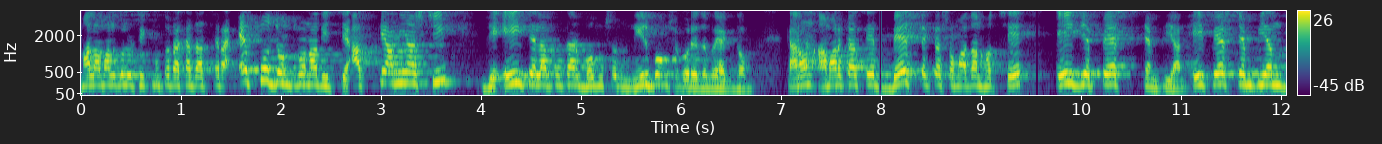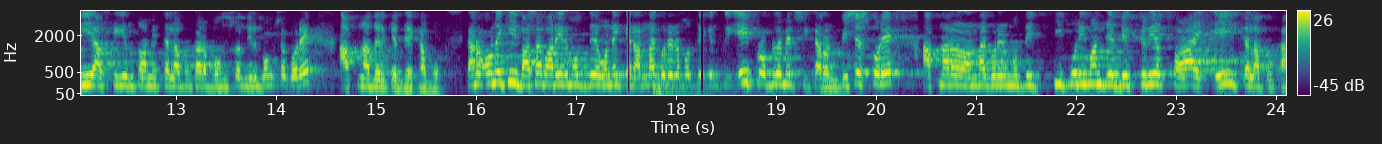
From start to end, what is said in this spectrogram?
মালামালগুলো ঠিকমতো রাখা যাচ্ছে না। এত যন্ত্রণা দিচ্ছে। আজকে আমি আসছি যে এই তেলাপোকার বংশ নির্বংশ করে দেবো একদম। কারণ আমার কাছে বেস্ট একটা সমাধান হচ্ছে এই যে পেস্ট চ্যাম্পিয়ন এই পেস্ট চ্যাম্পিয়ন দিয়ে আজকে কিন্তু আমি তেলাপোকার বংশ নির্বংশ করে আপনাদেরকে দেখাবো। কারণ অনেকেই বাসা বাড়ির মধ্যে, অনেকে রান্নাঘরের মধ্যে কিন্তু এই প্রবলেমের শিকার হন বিশেষ করে আপনারা রান্নাঘরের মধ্যে কি পরিমাণ যে ব্যাকটেরিয়া ছড়ায় এই তেলাপোকা,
